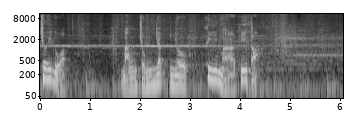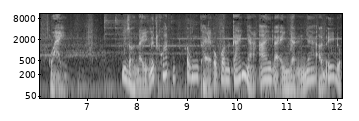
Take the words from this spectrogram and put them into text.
chơi đùa. Bóng chúng nhấp nhô khi mở khi tỏ. Quay Giờ này dứt khoát Không thể có con cái nhà ai lại nhận nha ở đây được.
